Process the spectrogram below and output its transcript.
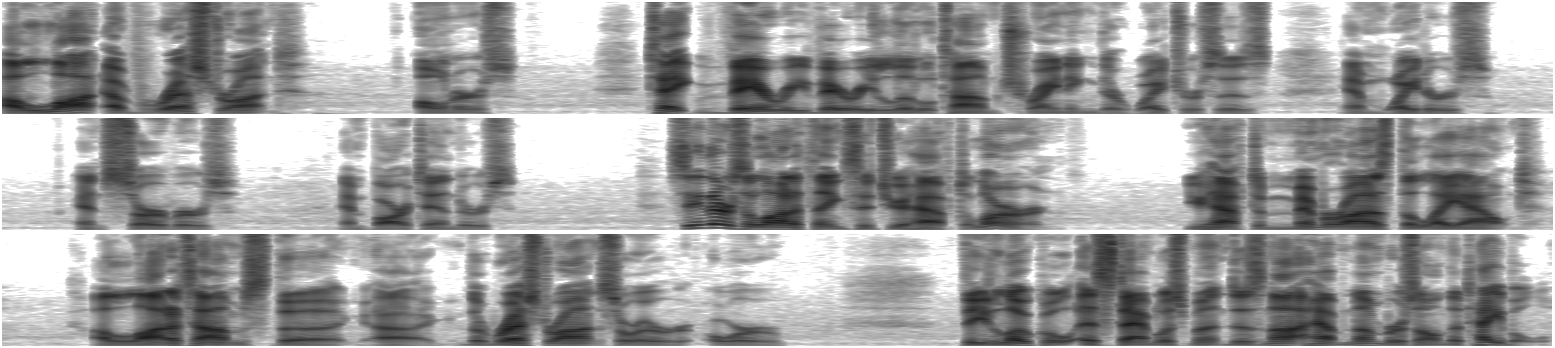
A lot of restaurant owners take very, very little time training their waitresses and waiters and servers and bartenders. See, there's a lot of things that you have to learn. You have to memorize the layout. A lot of times, the uh, the restaurants or or the local establishment does not have numbers on the table,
